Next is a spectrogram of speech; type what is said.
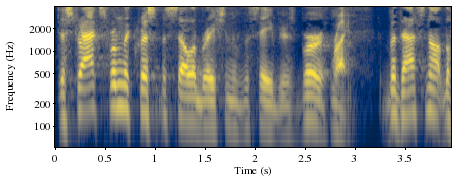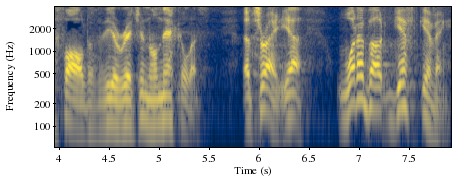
distracts from the Christmas celebration of the Savior's birth. Right. But that's not the fault of the original Nicholas. That's right, yeah. What about gift giving?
